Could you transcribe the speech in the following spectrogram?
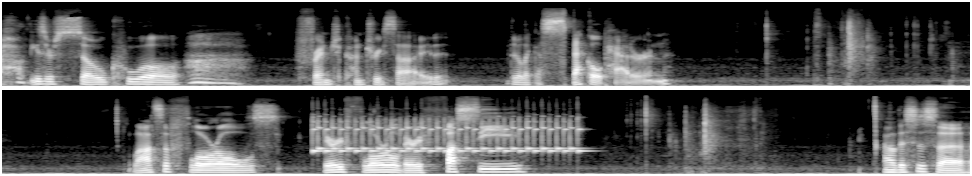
Oh, these are so cool. French countryside. They're like a speckle pattern. Lots of florals. Very floral, very fussy. Oh, this is uh,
